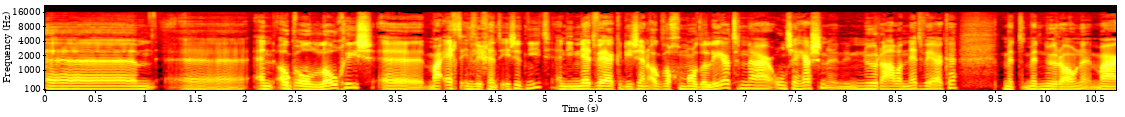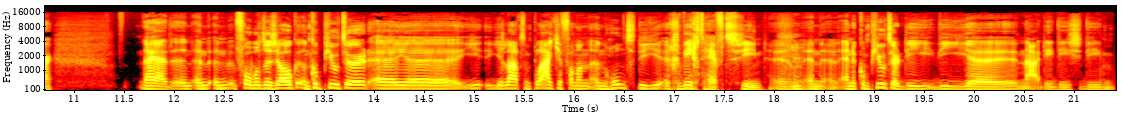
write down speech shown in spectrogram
Ehm, eh, en ook wel logisch, eh, maar echt intelligent is het niet. En die netwerken die zijn ook wel gemodelleerd naar onze hersenen, neurale netwerken met, met neuronen. Maar nou ja, een, een, een voorbeeld is ook een computer. eh, je, je- laat een plaatje van een, een hond die gewicht heft zien. En, en, en een computer die, die, eh, nou, die, die, die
